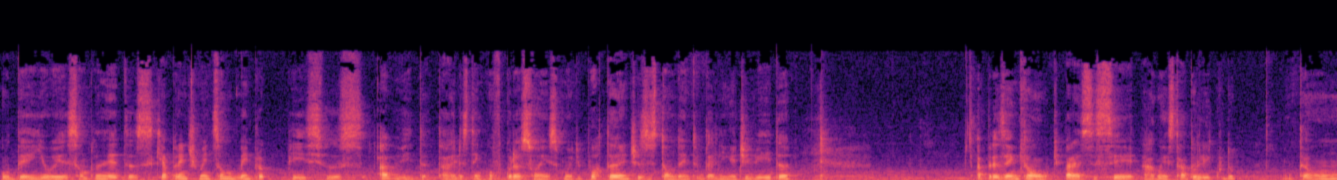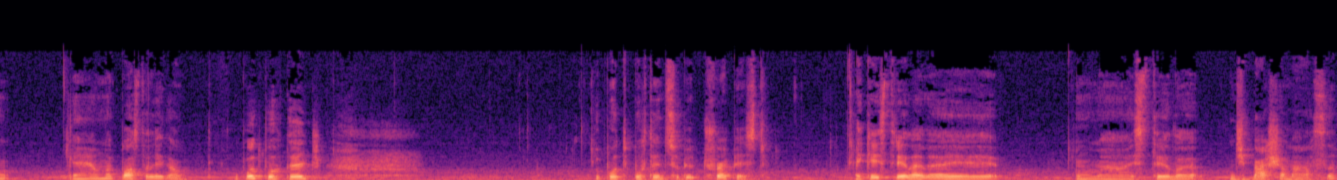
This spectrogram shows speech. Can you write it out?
o D e o E, são planetas que aparentemente são bem propícios à vida, tá? Eles têm configurações muito importantes, estão dentro da linha de vida, apresentam o que parece ser água em estado líquido, então é uma aposta legal. O ponto importante o ponto importante sobre o TRAPPIST é que a estrela ela é uma estrela de baixa massa,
